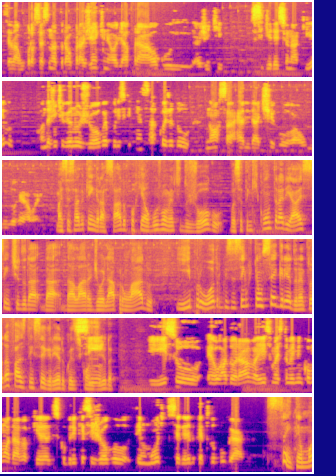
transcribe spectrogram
sei lá, um processo natural pra gente, né? Olhar pra algo e a gente se direcionar aquilo. Quando a gente viu no jogo, é por isso que tem essa coisa do, nossa, a realidade chegou ao mundo real aí. Mas você sabe que é engraçado porque em alguns momentos do jogo você tem que contrariar esse sentido da, da, da Lara de olhar pra um lado e ir pro outro, porque você sempre tem um segredo, né? Toda fase tem segredo, coisa Sim. escondida. E isso, eu adorava isso, mas também me incomodava, porque eu descobri que esse jogo tem um monte de segredo que é tudo bugado. Sim, tem uma,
